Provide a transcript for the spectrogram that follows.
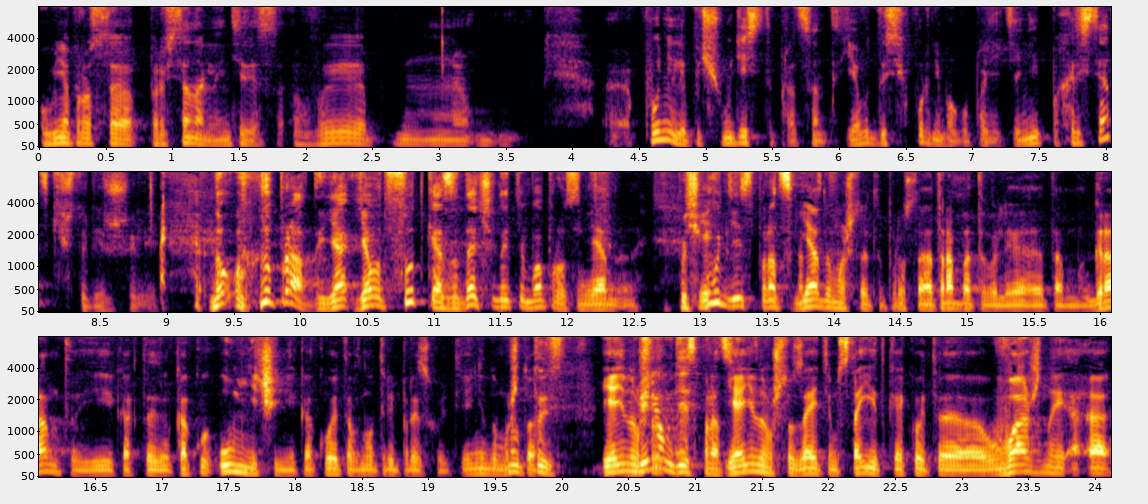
У меня просто профессиональный интерес. Вы поняли, почему 10%? Я вот до сих пор не могу понять. Они по-христиански, что ли, решили? Ну, ну правда, я, я вот сутки озадачен этим вопросом. Я, Почему я- 10%? Я думаю, что это просто отрабатывали э, там грант и как-то какое умничание какое-то внутри происходит. Я не думаю, Ну, что то есть я не думаю, берем что, 10%. Я не думаю, что за этим стоит какой-то важный э, э,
